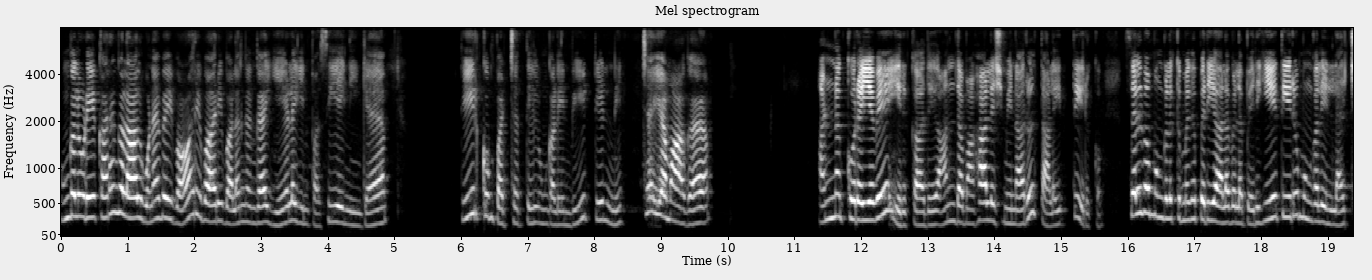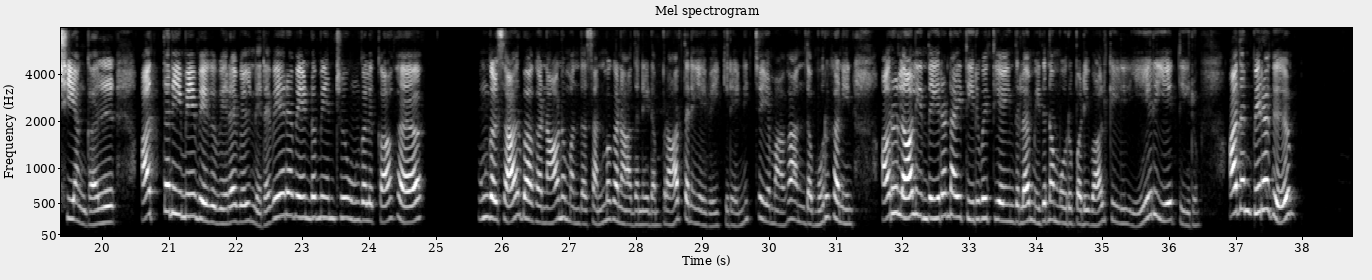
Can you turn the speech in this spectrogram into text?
உங்களுடைய கரங்களால் உணவை வாரி வாரி வழங்குங்க. ஏழையின் பசியை நீங்க தீர்க்கும் பட்சத்தில் உங்களின் வீட்டில் நிச்சயமாக அன்னக்குறையவே இருக்காது. அந்த மகாலட்சுமியின் அருள் தலைத்து இருக்கும். செல்வம் உங்களுக்கு மிகப்பெரிய அளவில் பெருகியே தீரும். உங்களின் லட்சியங்கள் அத்தனையுமே வெகு விரைவில் நிறைவேற வேண்டும் என்று உங்களுக்காக உங்கள் சார்பாக நானும் அந்த சண்முகநாதனிடம் பிரார்த்தனையை வைக்கிறேன். நிச்சயமாக அந்த முருகனின் அருளால் இந்த இரண்டாயிரத்தி இருபத்தி ஐந்தில் மிதுனம் ஒருபடி வாழ்க்கையில் ஏறியே தீரும். அதன் பிறகு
